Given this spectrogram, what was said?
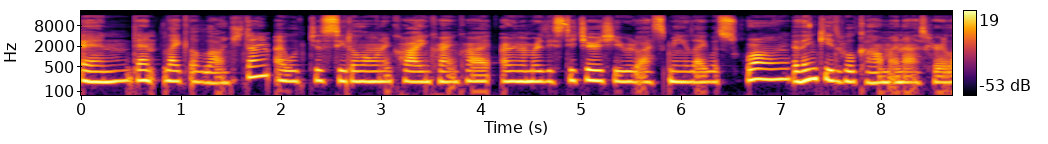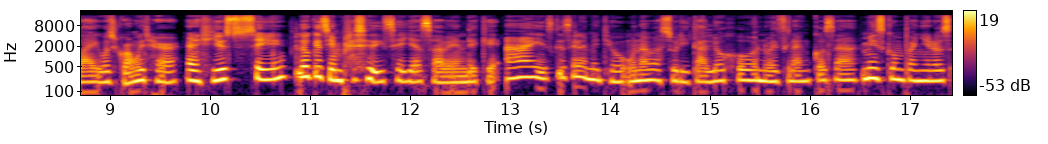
And then, like a lunchtime, I would just sit alone and cry and cry and cry. I remember this teacher, she would ask me, like, what's wrong? And then kids will come and ask her, like, what's wrong with her? And she used to say lo que siempre se dice, ya saben, de que, ay, es que se le metió una basurita al ojo, no es gran cosa. Mis compañeros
